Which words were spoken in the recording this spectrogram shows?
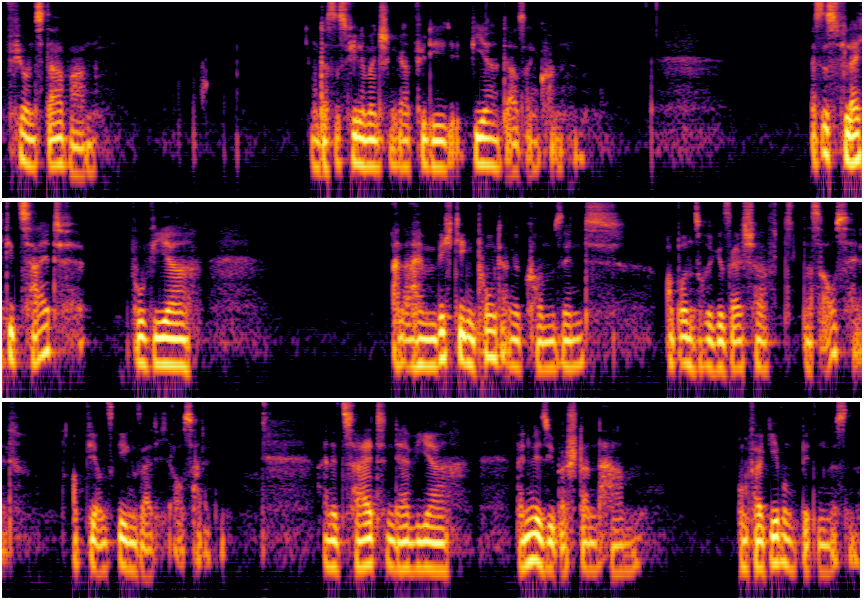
für uns da waren. Und dass es viele Menschen gab, für die wir da sein konnten. Es ist vielleicht die Zeit, wo wir an einem wichtigen Punkt angekommen sind, ob unsere Gesellschaft das aushält, ob wir uns gegenseitig aushalten. Eine Zeit, in der wir wenn wir sie überstanden haben, um Vergebung bitten müssen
